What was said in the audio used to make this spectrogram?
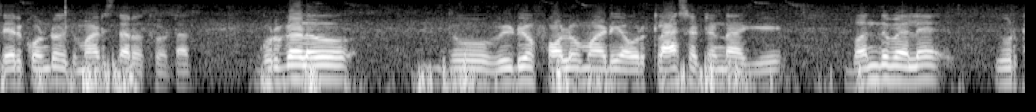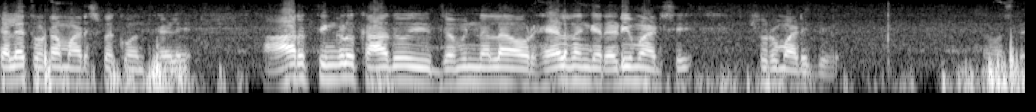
ಸೇರಿಕೊಂಡು ಇದು ಮಾಡಿಸ್ತಾ ಇರೋ ತೋಟ. ಗುರುಗಳು ಇದು ವಿಡಿಯೋ ಫಾಲೋ ಮಾಡಿ ಅವ್ರ ಕ್ಲಾಸ್ ಅಟೆಂಡ್ ಆಗಿ ಬಂದ ಮೇಲೆ ಇವ್ರ ಕಲೆ ತೋಟ ಮಾಡಿಸ್ಬೇಕು ಅಂತ ಹೇಳಿ ಆರು ತಿಂಗಳು ಕಾದು ಈ ಜಮೀನೆಲ್ಲ ಅವ್ರು ಹೇಳ್ದಂಗೆ ರೆಡಿ ಮಾಡಿಸಿ ಶುರು ಮಾಡಿದ್ದೀವಿ. ನಮಸ್ತೆ.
